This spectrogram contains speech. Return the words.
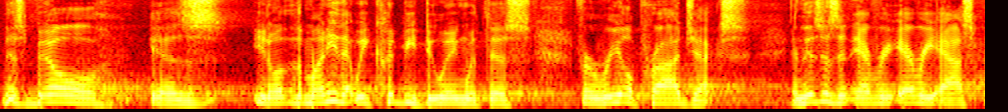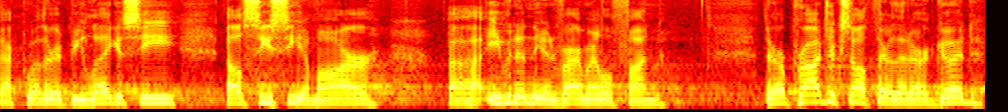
This bill is, you know, the money that we could be doing with this for real projects, and this is in every, every aspect, whether it be legacy, LCCMR, uh, even in the environmental fund. There are projects out there that are good,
